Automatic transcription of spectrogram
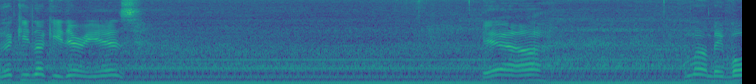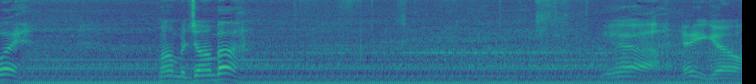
Looky, looky, there he is. Yeah. Come on, big boy. Mamba Jamba. Yeah, there you go.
